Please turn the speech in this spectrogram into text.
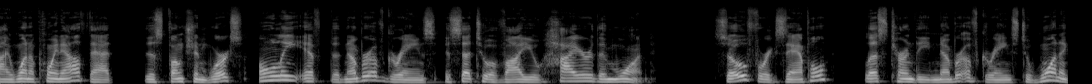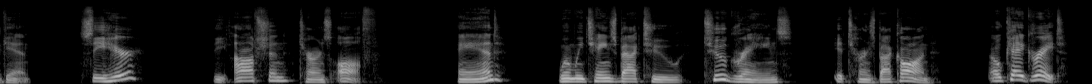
I want to point out that this function works only if the number of grains is set to a value higher than 1. So, for example, let's turn the number of grains to 1 again. See here? The option turns off. And when we change back to 2 grains, it turns back on. Okay, great.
